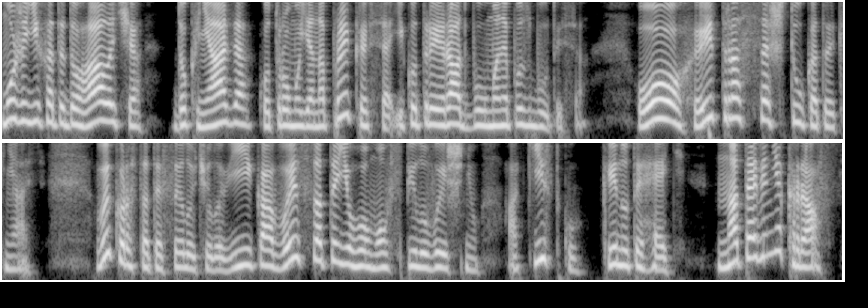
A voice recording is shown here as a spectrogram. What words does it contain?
Може їхати до Галича, до князя, котрому я наприкрився і котрий рад був мене позбутися. О, хитра се штука той князь. Використати силу чоловіка, висати його, мов спілу вишню, а кістку кинути геть. На те він якраз.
